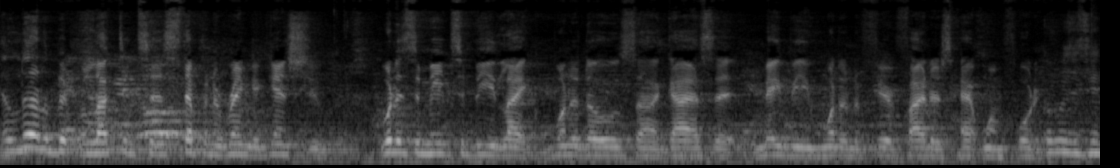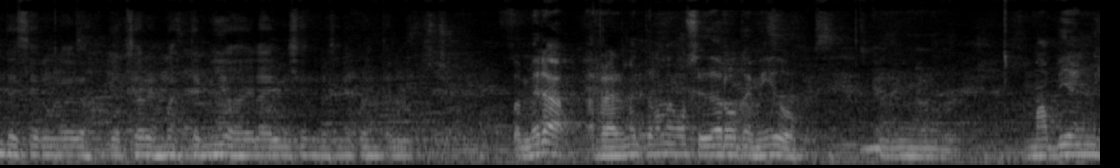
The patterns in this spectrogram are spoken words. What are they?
a little bit reluctant to step in the ring against you. What does it mean to be like one of those uh, guys that may be one of the feared fighters at 140? ¿Cómo se siente ser uno de los boxeadores más temidos de la división de 140 libras? Pues mira, realmente no me considero temido. Mm, más bien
